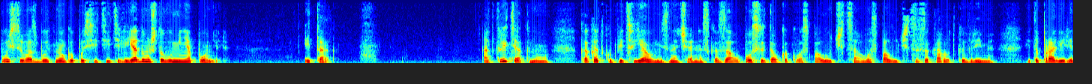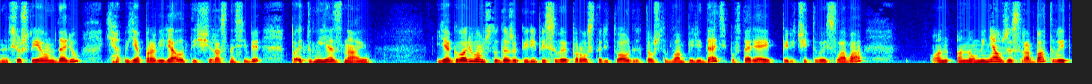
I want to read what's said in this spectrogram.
пусть у вас будет много посетителей. Я думаю, что вы меня поняли. Итак, открыть окно. Как откупиться, я вам изначально сказала. После того, как у вас получится, а у вас получится за короткое время. Это проверено. Все, что я вам дарю, я, я проверяла тысячи раз на себе, поэтому я знаю – я говорю вам, что даже переписывая просто ритуал для того, чтобы вам передать, повторяя, перечитывая слова, он, оно у меня уже срабатывает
